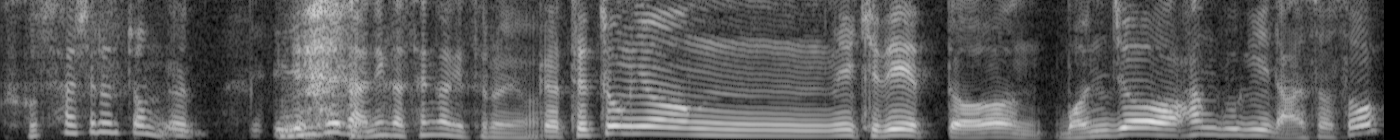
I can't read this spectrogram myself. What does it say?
그것도 사실은 좀 문제가 아닌가 생각이 들어요. 그러니까 대통령이 기대했던 먼저 한국이 나서서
